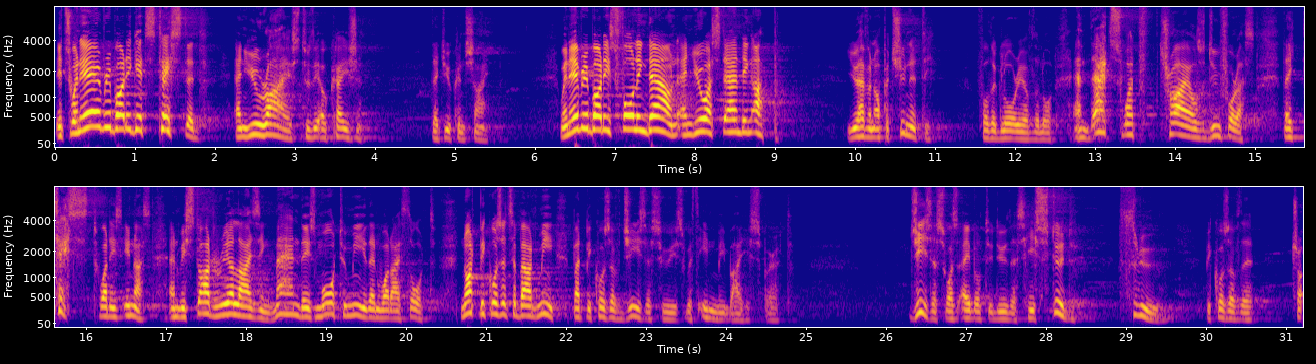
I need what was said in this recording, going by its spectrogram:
It's when everybody gets tested and you rise to the occasion that you can shine. When everybody's falling down and you are standing up, you have an opportunity for the glory of the Lord. And that's what trials do for us. They test what is in us, and we start realizing, man, there's more to me than what I thought. Not because it's about me, but because of Jesus who is within me by his Spirit. Jesus was able to do this. He stood through because of the,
